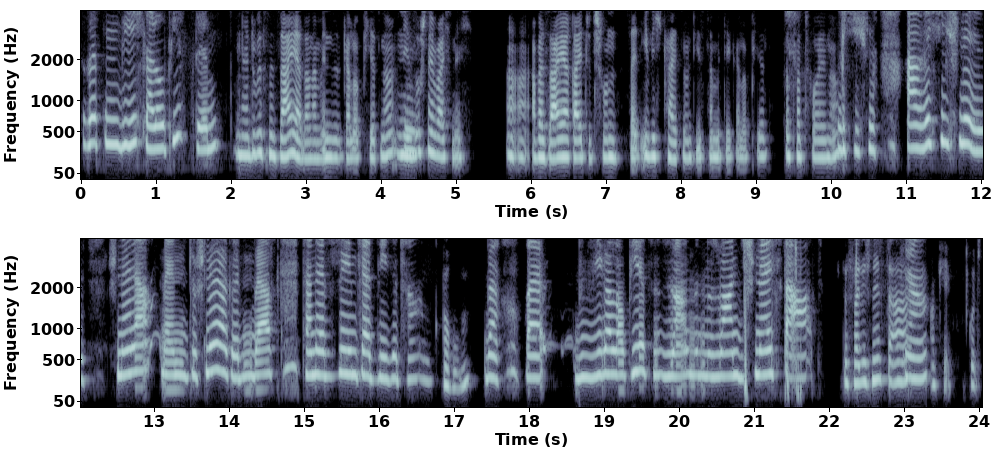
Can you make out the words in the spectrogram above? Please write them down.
geritten, wie ich galoppiert bin? Na, du bist mit Saya dann am Ende galoppiert, ne? Nee, hm. so schnell war ich nicht. Uh -uh. Aber Saya reitet schon seit Ewigkeiten und die ist dann mit dir galoppiert. Das war toll, ne? Richtig schnell. Ah, richtig schnell. Schneller, wenn du schneller geritten wärst, dann hättest du dem Pferd wehgetan. Warum? Weil, weil wie galoppiert zusammen. Das war die schnellste Art. Das war die schnellste Art? Ja. Okay, gut.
